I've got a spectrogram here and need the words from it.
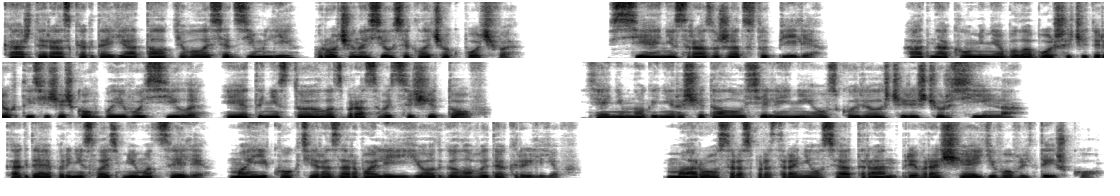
Каждый раз, когда я отталкивалась от земли, прочь уносился клочок почвы. Все они сразу же отступили. Однако у меня было больше 4000 очков боевой силы, и это не стоило сбрасывать со счетов. Я немного не рассчитала усиление и ускорилась чересчур сильно. Когда я принеслась мимо цели, мои когти разорвали ее от головы до крыльев. Мороз распространился от ран, превращая его в льдышку.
